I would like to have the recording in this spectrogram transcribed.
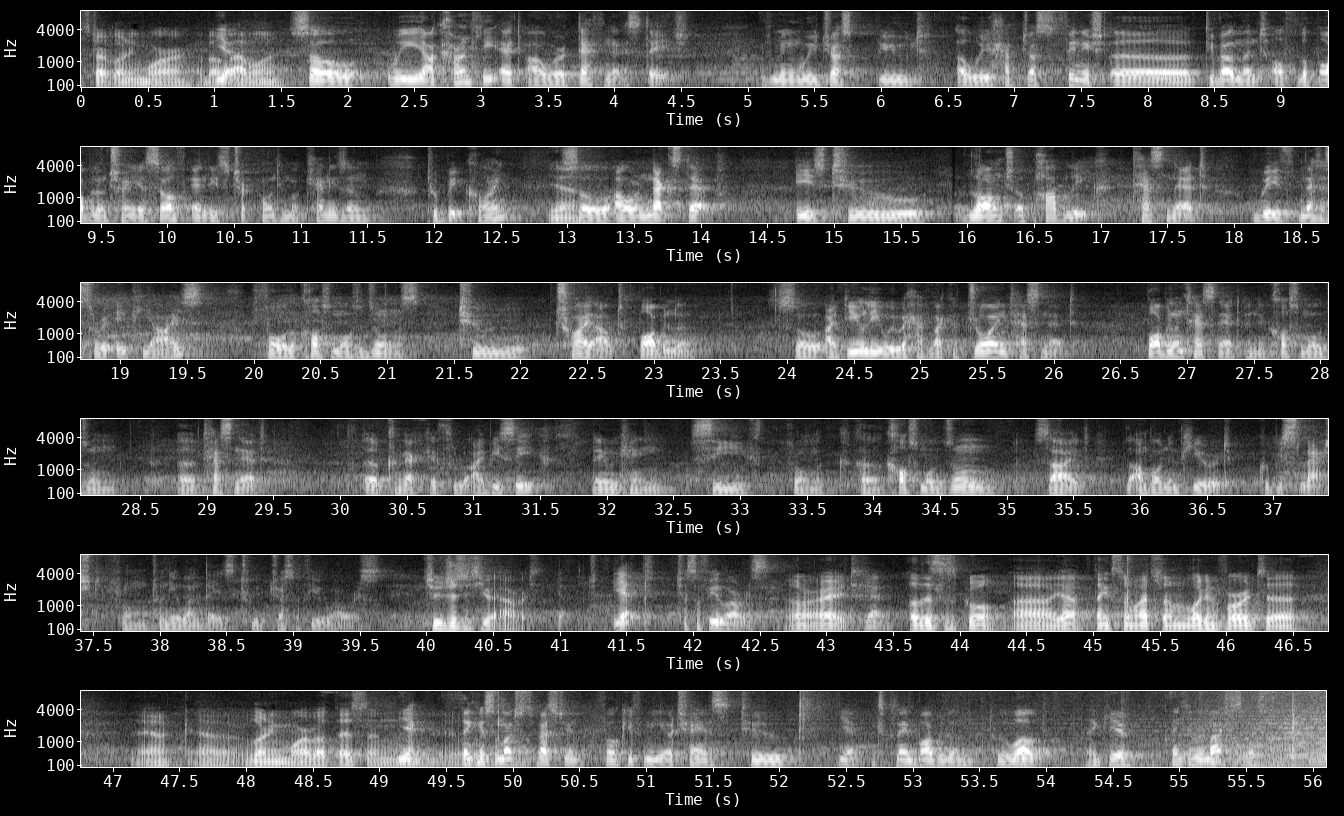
start learning more about Yeah. Babylon? So we are currently at our definite stage. I mean, we just built, uh, we have just finished uh, development of the Babylon chain itself and its checkpointing mechanism to Bitcoin. Yeah. So our next step is to launch a public testnet with necessary APIs for the Cosmos zones to try out Babylon. So ideally, we will have like a joint testnet, Babylon testnet and the Cosmos zone uh, testnet uh, connected through IBC, then we can see from the uh, Cosmos zone side, the unbounding period could be slashed from 21 days to just a few hours. To just a few hours. Yeah, yeah just a few hours. All right. Yeah. Well, this is cool. Uh, yeah. Thanks so much. I'm looking forward to uh, uh, learning more about this. And Yeah, thank you so much, Sebastien, for giving me a chance to yeah explain Babylon to the world. Thank you. Thank you very much, Sebastien.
